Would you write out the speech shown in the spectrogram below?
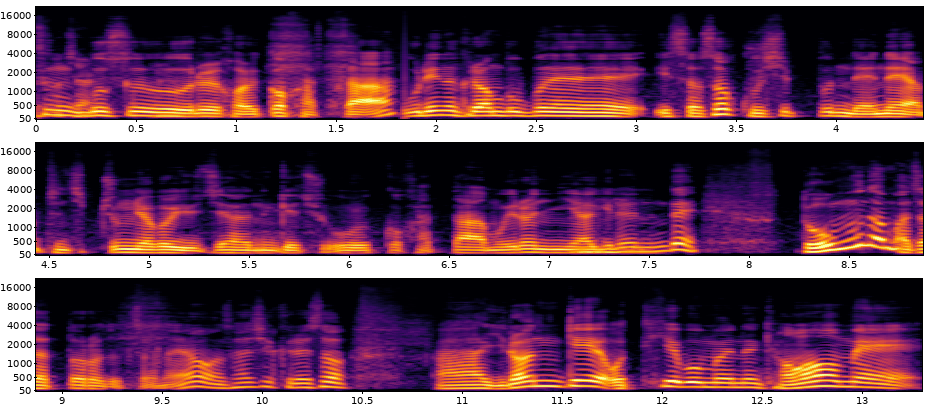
승부수를 걸 것 같다. 우리는 그런 부분에 있어서 90분 내내 아무튼 집중력을 유지하는 게 좋을 것 같다. 뭐 이런 이야기를 음. 했는데 너무나 맞아 떨어졌잖아요. 사실 그래서 아 이런 게 어떻게 보면은 경험의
